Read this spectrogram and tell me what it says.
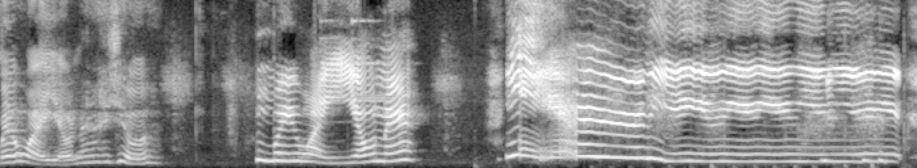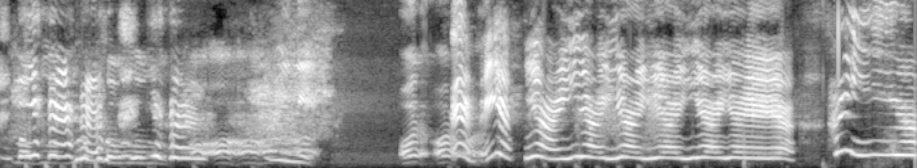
ไม่ไหวเดี๋ยวหน้าเชียวไม่ไหวแล้วนะเย้นี่หลบหลบหลบหลบหลบอ๋ออ๋ออ๋อนี่โอ๊ยโอ๊ยเอ้ยเย้เย้เย้เย้เย้เย้เย้เย้เย้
